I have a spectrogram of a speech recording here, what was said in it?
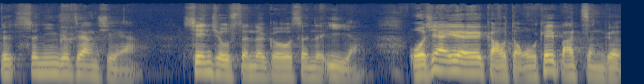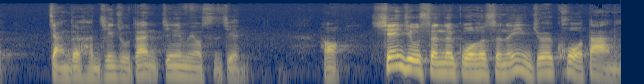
对，圣经就这样写啊。先求神的国和神的义啊！我现在越来越搞懂，我可以把整个讲得很清楚，但今天没有时间。好。先求神的国和神的义，你就会扩大你，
